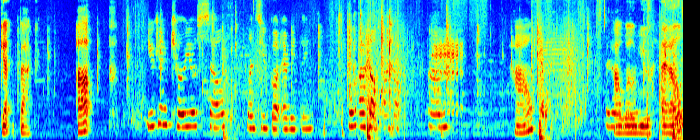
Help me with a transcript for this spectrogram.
get back up. You can kill yourself once you've got everything. Oh, I'll help. I'll help. Um, How? How will know. you help?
